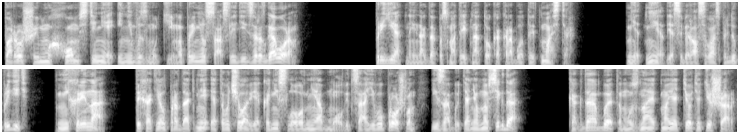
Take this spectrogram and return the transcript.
поросшей мхом стене и невозмутимо принялся следить за разговором. Приятно иногда посмотреть на то, как работает мастер. Нет-нет, я собирался вас предупредить. Ни хрена. Ты хотел продать мне этого человека, ни словом не обмолвиться о его прошлом и забыть о нем навсегда. Когда об этом узнает моя тетя Тишар,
